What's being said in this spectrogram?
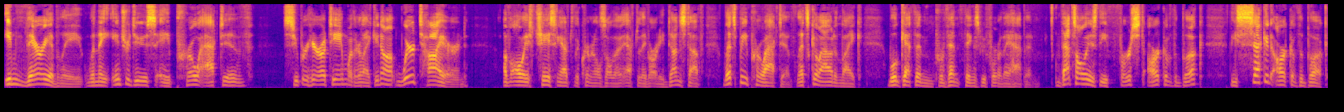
invariably, when they introduce a proactive superhero team where they're like, you know what, we're tired of always chasing after the criminals the, after they've already done stuff. Let's be proactive. Let's go out and like we'll get them prevent things before they happen. That's always the first arc of the book. The second arc of the book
